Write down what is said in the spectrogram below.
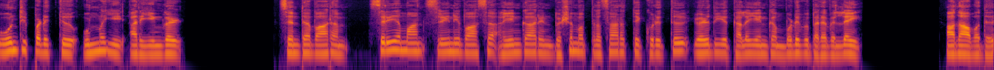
ஊன்றிப்படைத்து உண்மையை அறியுங்கள். சென்ற வாரம் சிறியமான் ஸ்ரீனிவாச ஐயங்காரின் விஷம பிரசாரத்தை குறித்து எழுதிய தலையங்கம் முடிவு பெறவில்லை. அதாவது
